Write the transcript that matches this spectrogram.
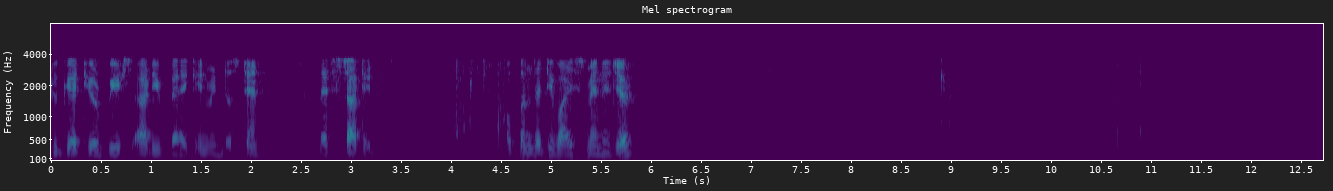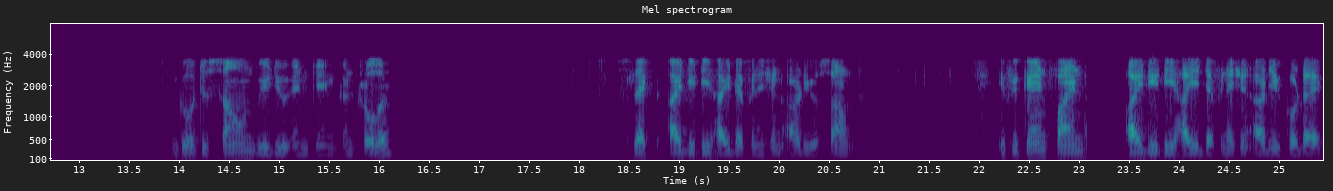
to get your Beats Audio back in Windows 10. Let's start it open the device manager. Go to sound video and game controller. Select IDT high definition audio sound. If you can't find IDT high definition audio codec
